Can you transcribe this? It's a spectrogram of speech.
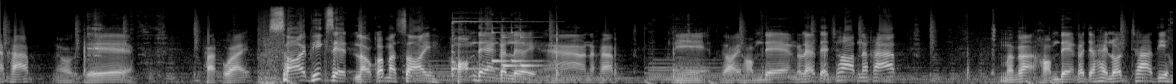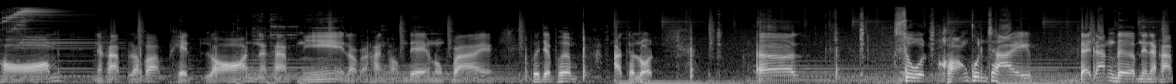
นะครับ โอเค พักไว้ ซอยพริกเสร็จเราก็มาซอยหอมแดงกันเลยอ้าวนะครับ นี่ซอยหอมแดงก็แล้วแต่ชอบนะครับ มันก็หอมแดงก็จะให้รสชาติที่หอมนะครับ แล้วก็เผ็ดร้อนนะครับ นี่เราก็หั่นหอมแดงลงไป เพื่อจะเพิ่มอรรถรสสูตรของคุณชายแต่ดั้งเดิมเนี่ยนะครับ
